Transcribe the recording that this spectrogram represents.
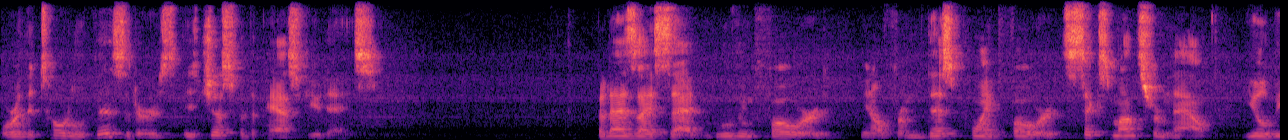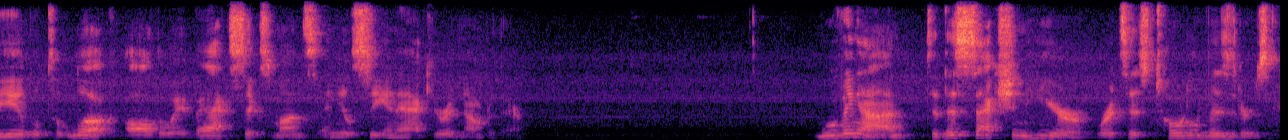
or the total visitors, is just for the past few days. But as I said, moving forward, you know, from this point forward, six months from now, you'll be able to look all the way back six months and you'll see an accurate number there. Moving on to this section here where it says total visitors.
